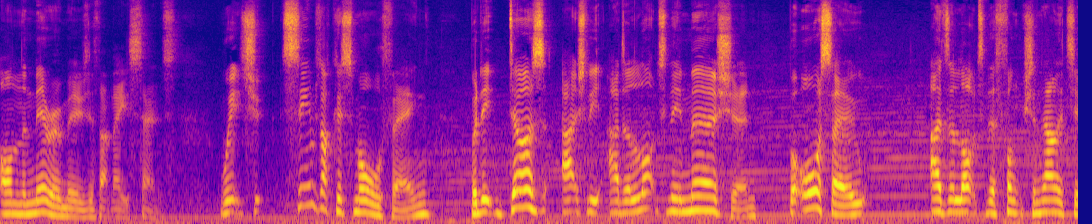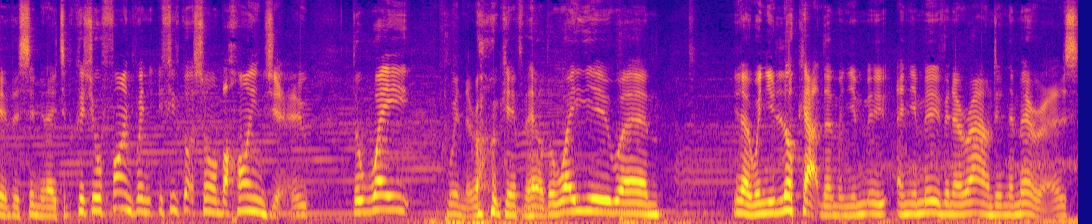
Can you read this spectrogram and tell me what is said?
on the mirror moves, if that makes sense. Which seems like a small thing, but it does actually add a lot to the immersion, but also adds a lot to the functionality of the simulator because you'll find when if you've got someone behind you, the way we're in the wrong for the hill, the way you um, you know when you look at them and you move and you're moving around in the mirrors.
